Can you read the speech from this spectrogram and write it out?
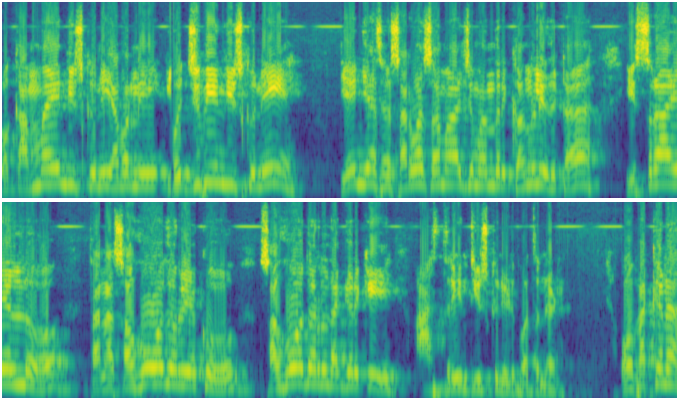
ఒక అమ్మాయిని తీసుకుని ఎవరిని? కొజ్వీని తీసుకుని ఏం చేశాడు? సర్వ సమాజం అందరి కన్నులు ఎదుట ఇస్రాయేల్లో తన సహోదరులకు సహోదరుల దగ్గరికి ఆ స్త్రీని తీసుకుని వెళ్ళిపోతున్నాడు. ఓ ప్రక్కన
